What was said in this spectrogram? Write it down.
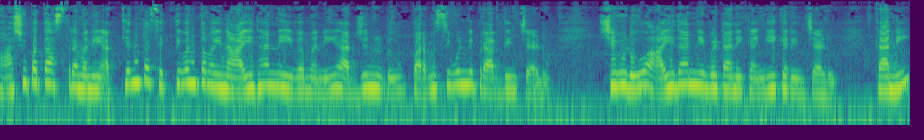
పాశుపతాస్త్రమని అత్యంత శక్తివంతమైన ఆయుధాన్ని ఇవ్వమని అర్జునుడు పరమశివుణ్ణి ప్రార్థించాడు. శివుడు ఆయుధాన్ని ఇవ్వటానికి అంగీకరించాడు. కానీ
